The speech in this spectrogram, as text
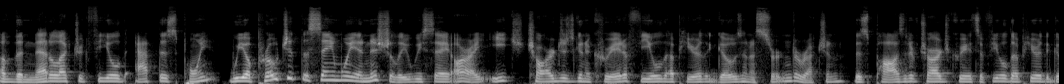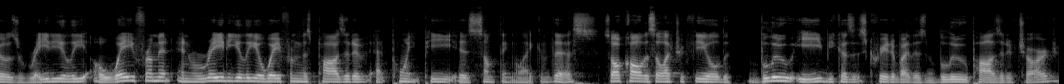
of the net electric field at this point, we approach it the same way initially. We say, all right, each charge is going to create a field up here that goes in a certain direction. This positive charge creates a field up here that goes radially away from it, and radially away from this positive at point P is something like this. So I'll call this electric field blue E because it's created by this blue positive charge.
